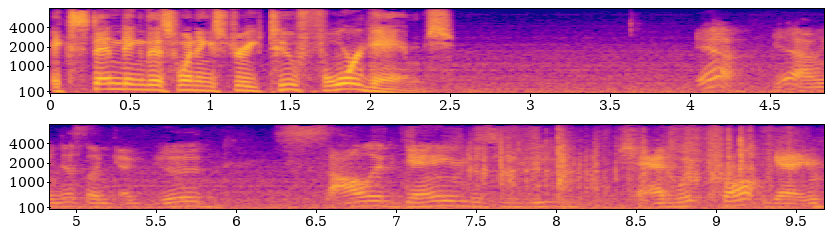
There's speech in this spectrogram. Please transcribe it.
extending this winning streak to four games. Yeah, yeah. I mean, just like a good, solid game. This is the Chadwick Tromp game.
